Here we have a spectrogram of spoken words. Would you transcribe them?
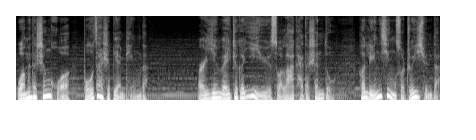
我们的生活不再是扁平的。而因为这个抑郁所拉开的深度，和灵性所追寻的、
